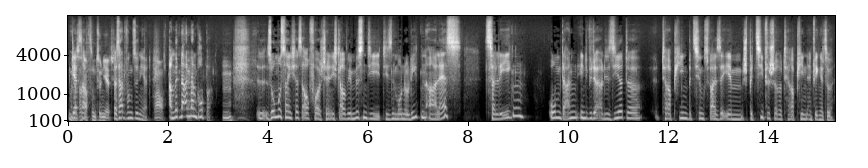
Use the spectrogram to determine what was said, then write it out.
Und, Und das hat auch funktioniert. Das hat funktioniert. Wow. Aber mit einer anderen ja. Gruppe. Mhm. So muss man sich das auch vorstellen. Ich glaube, wir müssen die, diesen Monolithen ALS zerlegen, um dann individualisierte Therapien beziehungsweise eben spezifischere Therapien entwickeln zu können.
